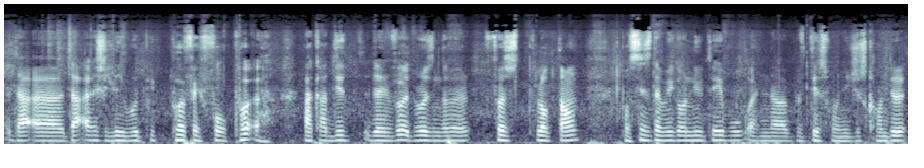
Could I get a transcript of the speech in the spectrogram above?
that uh, that actually would be perfect for put like I did the inverted rows in the first lockdown but since then we got a new table and uh, with this one you just can't do it.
